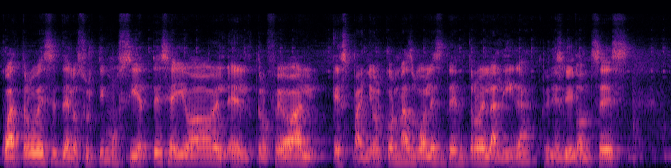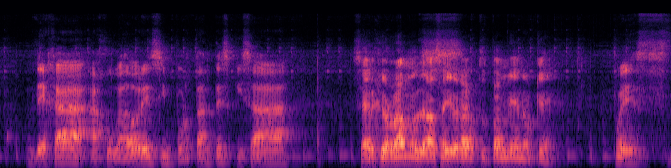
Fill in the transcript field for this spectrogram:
Cuatro veces de los últimos siete se ha llevado el, trofeo al español con más goles dentro de la liga. Entonces, deja a jugadores importantes, quizá. Sergio Ramos, ¿le vas a llorar tú también o qué? Pues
